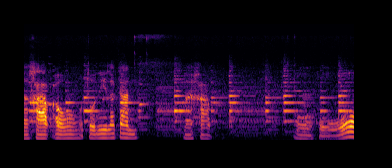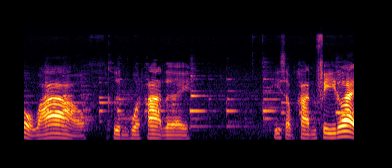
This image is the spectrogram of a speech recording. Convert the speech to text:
นะครับ เอาตัวนี้แล้วกันนะครับ โอ้โห ว้าว ขึ้นพวดพลาดเลย ที่สำคัญฟรีด้วย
